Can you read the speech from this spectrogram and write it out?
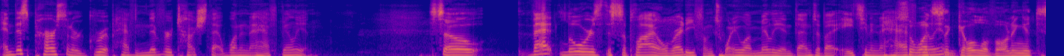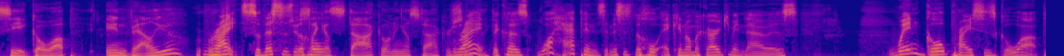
And this person or group have never touched that one and a half million. So that lowers the supply already from 21 million down to about 18 and a half so what's million. the goal of owning it to see it go up in value? Right so this is just the whole, like a stock owning a stock or something. right because what happens and this is the whole economic argument now is when gold prices go up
